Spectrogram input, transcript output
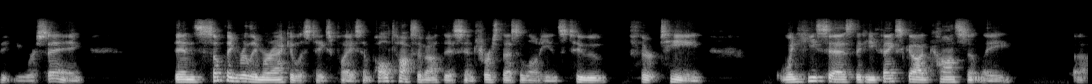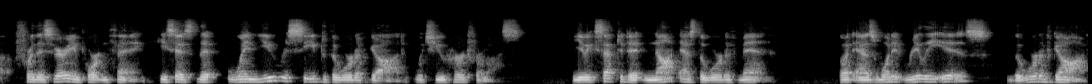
that you are saying, then something really miraculous takes place. And Paul talks about this in 1 Thessalonians 2 13, when he says that he thanks God constantly uh, for this very important thing. He says that when you received the word of God, which you heard from us, you accepted it not as the word of men, but as what it really is the word of God,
